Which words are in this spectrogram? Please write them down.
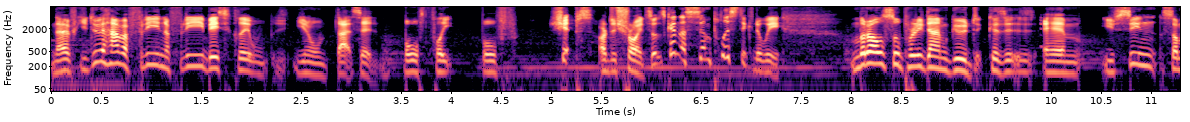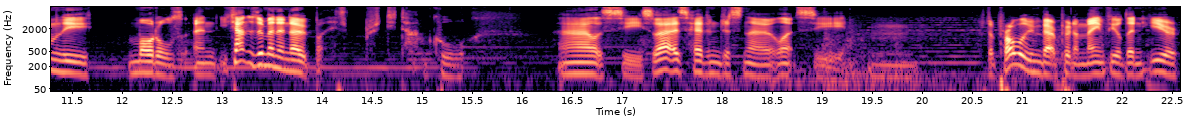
Now, if you do have a free and a free, basically, you know, that's it. Both fleet, both ships are destroyed. So it's kind of simplistic in a way, but also pretty damn good because um, you've seen some of the models, and you can't zoom in and out, but it's pretty damn cool. Uh, let's see. So that is heading just now. Let's see. Hmm. Have probably been better putting a minefield in here.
